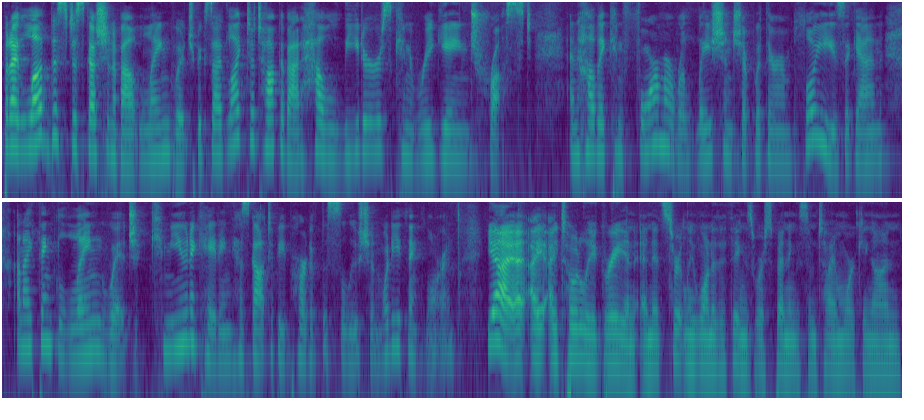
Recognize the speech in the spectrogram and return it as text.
But I love this discussion about language because I'd like to talk about how leaders can regain trust and how they can form a relationship with their employees again. And I think language, communicating, has got to be part of the solution. What do you think, Lauren? Yeah, I, I, I totally agree, and, and it's certainly one of the things we're spending some time working on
